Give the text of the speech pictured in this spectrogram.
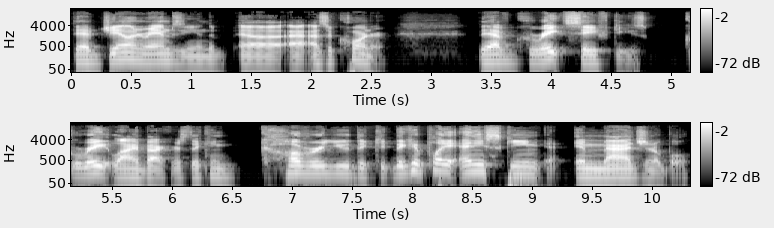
They have Jalen Ramsey in the uh, as a corner. They have great safeties, great linebackers. They can cover you. They can, they can play any scheme imaginable,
